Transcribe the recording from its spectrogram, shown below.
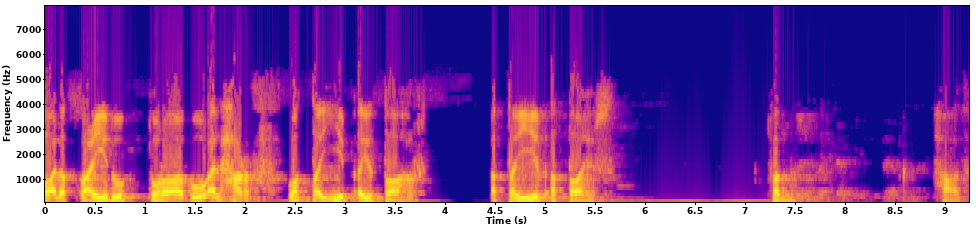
قال الصعيد تراب الحرث والطيب أي الطاهر. الطيب الطاهر. تفضل حاضر.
